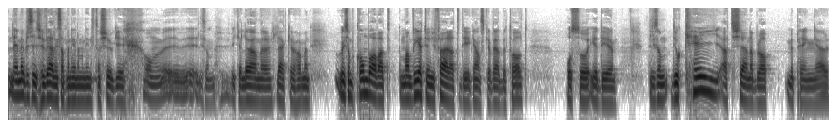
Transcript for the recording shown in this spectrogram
Nej men precis hur välinsatt man är när man är 1920 om eh, liksom, vilka löner läkare har. Men liksom kombo av att man vet ju ungefär att det är ganska välbetalt. Och så är det, det är, liksom, det är okej att tjäna bra med pengar.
